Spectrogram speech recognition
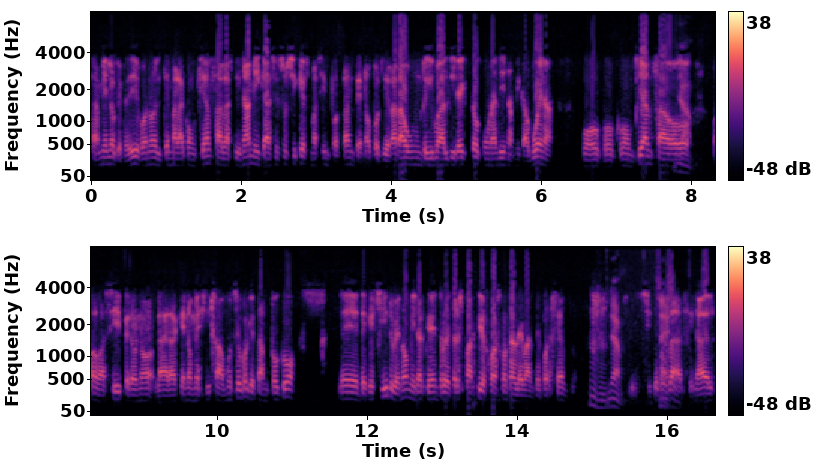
también lo que te digo, ¿no? El tema de la confianza, las dinámicas, eso sí que es más importante, ¿no? Pues llegar a un rival directo con una dinámica buena o con confianza o, o algo así, pero no, la verdad que no me he fijado mucho porque tampoco eh, de qué sirve, ¿no? Mirar que dentro de tres partidos juegas contra el Levante, por ejemplo sí que Sí, nos da. Al final,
